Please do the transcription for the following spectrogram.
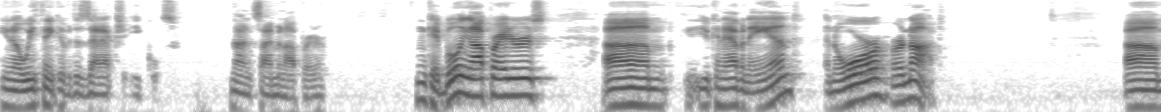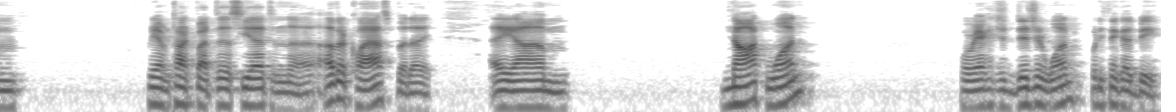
you know, we think of it as actually equals, not an assignment operator. Okay, Boolean operators, um, you can have an and, an or, or not. Um, we haven't talked about this yet in the other class, but a, a um, not one, where we actually digit one, what do you think that'd be?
